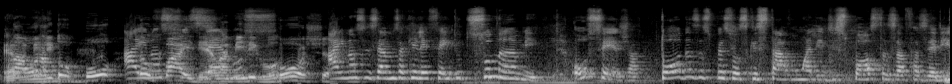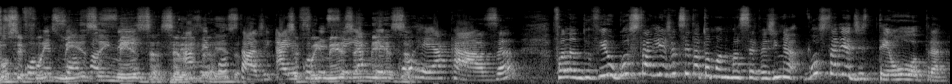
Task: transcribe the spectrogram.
Ela na hora, topou, Aí não nós faz. fizemos- Ela me ligou. Poxa. Aí nós fizemos aquele efeito tsunami. Ou seja, todas as pessoas que estavam ali dispostas a fazer isso Você foi começou mesa a fazer em mesa, você a lembra? repostagem. Aí Você eu foi comecei a percorrer a casa, falando, viu, gostaria, já que você tá tomando uma cervejinha, gostaria de ter outra?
